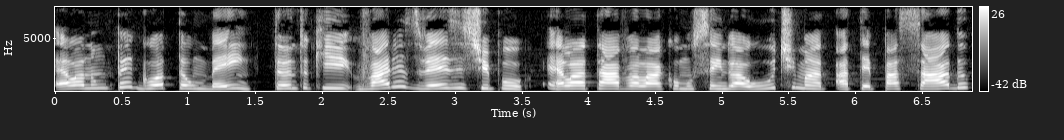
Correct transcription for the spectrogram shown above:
ela não pegou tão bem, tanto que várias vezes, tipo, ela tava lá como sendo a última a ter passado,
